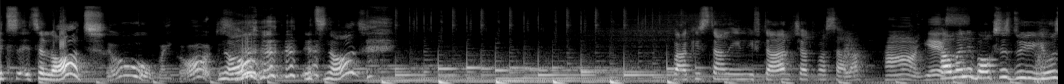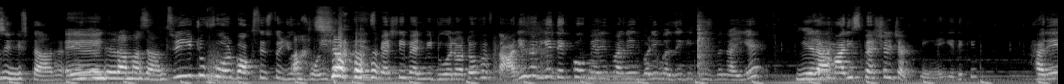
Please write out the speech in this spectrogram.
it's it's a lot oh my god no it's not Pakistan in iftar chat masala. हाँ yes how many boxes do you use in iftar in, in the Ramadan three two four boxes तो यूज़ हो ही अच्छा। जाते हैं specially when we do a lot of iftaris और ये देखो मेरे वाले बड़ी मज़े की चीज़ बनाई है। ये रहा- हमारी स्पेशल चटनी है ये देखिए। हरे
